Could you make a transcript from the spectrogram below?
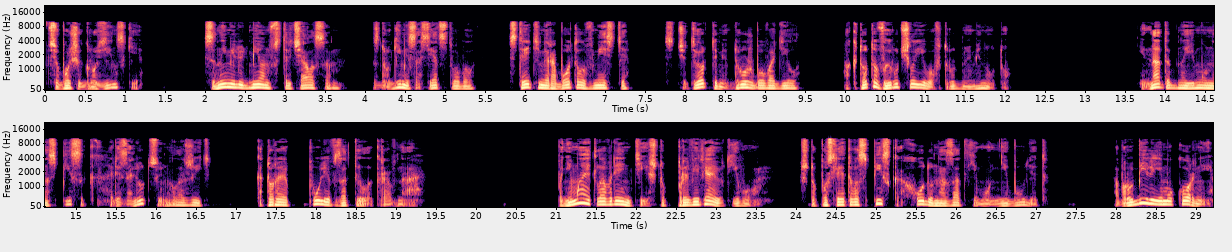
Все больше грузинские. С иными людьми он встречался, с другими соседствовал, с третьими работал вместе, с четвертыми дружбу водил, а кто-то выручил его в трудную минуту. И надобно ему на список резолюцию наложить, которая пуле в затылок равна. Понимает Лаврентий, что проверяют его, что после этого списка ходу назад ему не будет. Обрубили ему корни.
